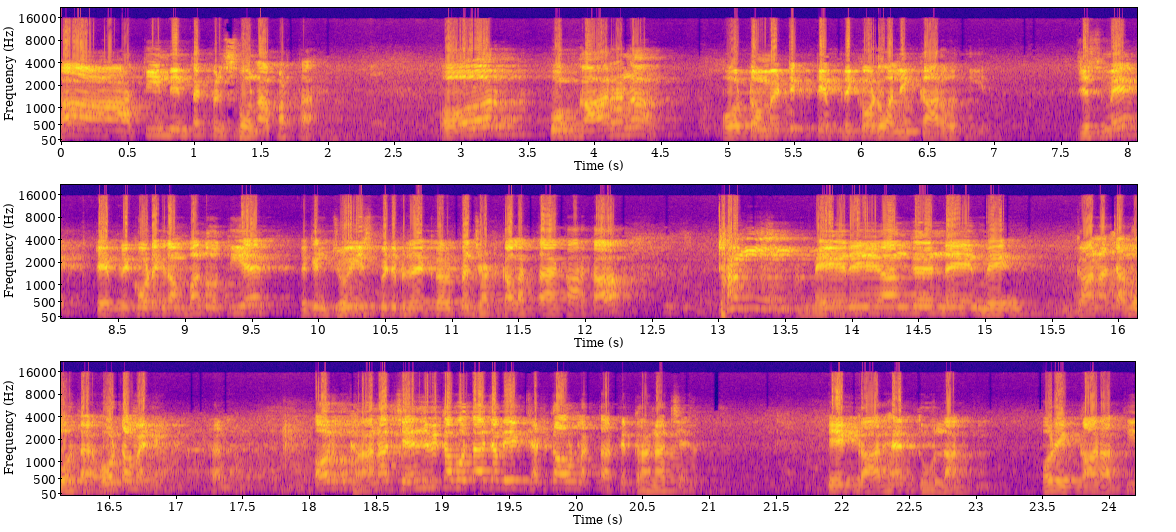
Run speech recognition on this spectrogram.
हाँ तीन दिन तक फिर सोना पड़ता है। और वो कार है ना ऑटोमेटिक टेप रिकॉर्ड वाली कार होती है। जिसमें टेप रिकॉर्ड एकदम बंद होती है, लेकिन जो ही स्पीड ब्रेकर पे झटका लगता है कार का ठंग मेरे अंगने में गाना चालू होता है ऑटोमेटिक है ना? और गाना चेंज भी कब होता है? जब एक झटका और लगता है, फिर गाना चेंज एक कार है दो लाख की। और एक कार आती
